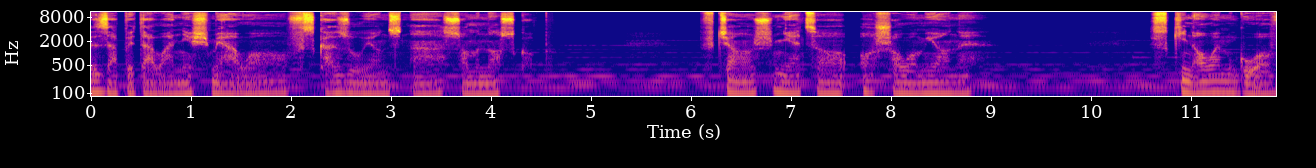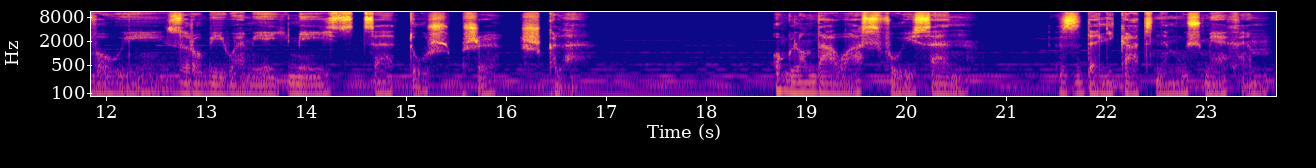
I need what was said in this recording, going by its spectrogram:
Zapytała nieśmiało, wskazując na somnoskop. Wciąż nieco oszołomiony Skinąłem głową i zrobiłem jej miejsce tuż przy szkle. Oglądała swój sen z delikatnym uśmiechem.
